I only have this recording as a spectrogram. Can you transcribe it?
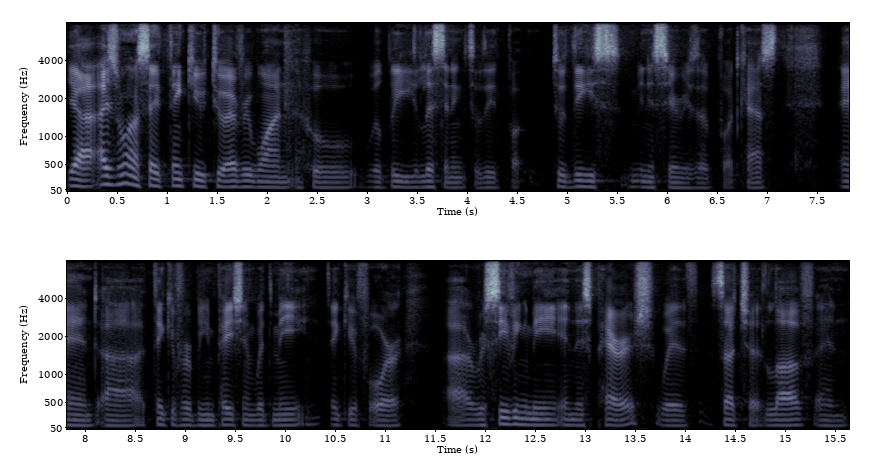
Yeah, I just want to say thank you to everyone who will be listening to the to these mini series of podcasts, and uh, thank you for being patient with me. Thank you for uh, receiving me in this parish with such a love and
